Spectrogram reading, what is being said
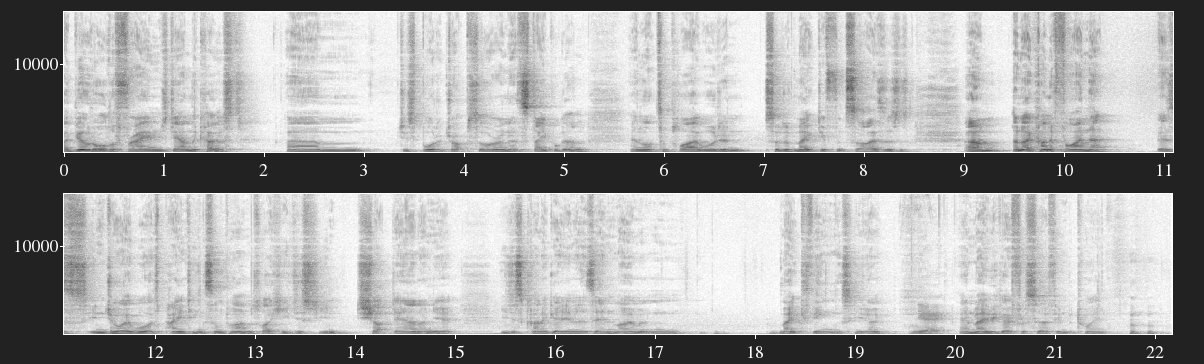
I build all the frames down the coast. Um, just bought a drop saw and a staple gun and lots of plywood and sort of make different sizes. Um, and I kind of find that as enjoyable as painting sometimes. Like you just you shut down and you you just kind of get in a zen moment and make things, you know, Yeah. and maybe go for a surf in between.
